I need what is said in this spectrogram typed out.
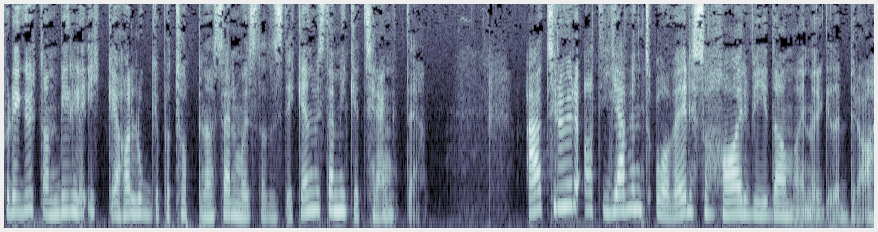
fordi guttene ville ikke ha ligget på toppen av selvmordsstatistikken hvis de ikke trengte det. Jeg tror at jevnt over så har vi damer i Norge det bra.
